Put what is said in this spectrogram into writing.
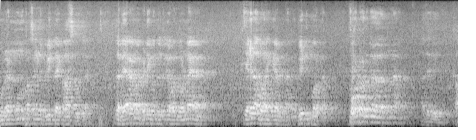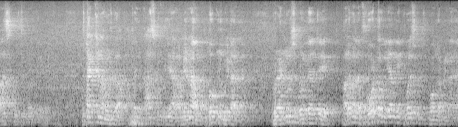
ஒரு ரெண்டு மூணு பசங்களுக்கு வீட்டில் கிளாஸ் கொடுக்கல. இல்லை வேகமாக வெடி வந்துட்டு வந்த உடனே எங்கடா போகிறீங்க அப்படின்னாங்க. வீட்டுக்கு போகிறேன் ஃபோட்டோ எடுக்க அது காசு கொடுத்து கொடுக்குறீங்க டக்குன்னு அவங்களுக்கு அப்போ காசு கொடுக்கலையா? அப்படின்னா அவங்க போக்குன்னு போயிட்டாங்க. ஒரு ரெண்டு நிமிஷம் பொறுத்தது பரவாயில்ல ஃபோட்டோ இல்லையா? நீ போலீஸ் கொடுத்து போங்க அப்படின்னாங்க.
